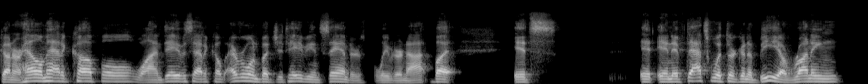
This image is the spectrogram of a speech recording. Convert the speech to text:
Gunnar Helm had a couple, Juan Davis had a couple, everyone but Ja'Tavion Sanders, believe it or not. But it's it, and if that's what they're going to be, a running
